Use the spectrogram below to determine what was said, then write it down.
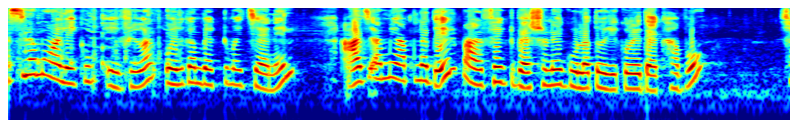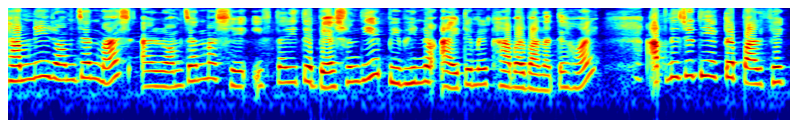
আসসালামু আলাইকুম everyone, welcome back to my channel. আজ আমি আপনাদের পারফেক্ট বেসনের গোলা তৈরি করে দেখাবো। সামনেই রমজান মাস, আর রমজান মাসে ইফতারিতে বেসন দিয়ে বিভিন্ন আইটেমের খাবার বানাতে হয়। আপনি যদি একটা পারফেক্ট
